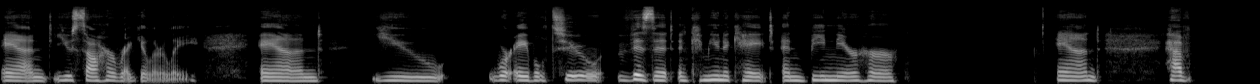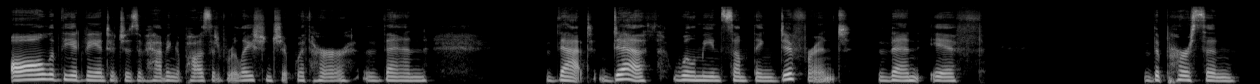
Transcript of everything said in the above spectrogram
and you saw her regularly and you were able to visit and communicate and be near her and have all of the advantages of having a positive relationship with her, then that death will mean something different than if the person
